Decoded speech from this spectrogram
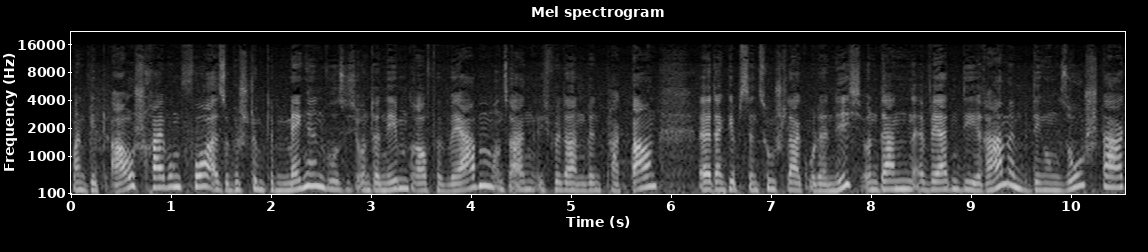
Man gibt Ausschreibungen vor, also bestimmte Mengen, wo sich Unternehmen darauf bewerben und sagen, ich will da einen Windpark bauen. Dann gibt es den Zuschlag oder nicht. Und dann werden die Rahmenbedingungen so stark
